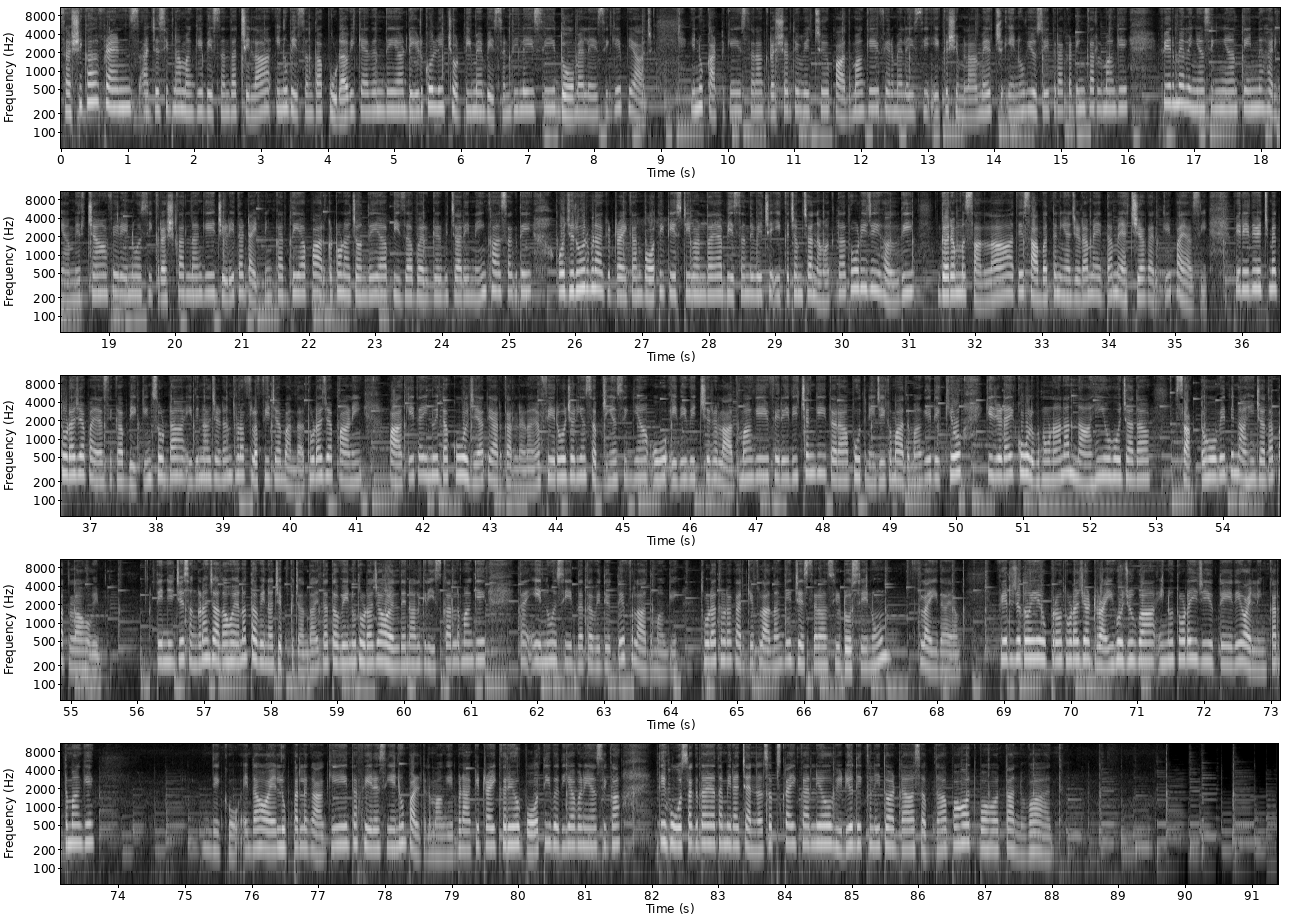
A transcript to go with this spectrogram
ਸਤਿ ਸ਼੍ਰੀ ਅਕਾਲ ਫਰੈਂਡਸ ਅੱਜ ਅਸੀਂ ਬਣਾਵਾਂਗੇ ਬੇਸਨ ਦਾ ਚਿਲਾ। ਇਹਨੂੰ ਬੇਸਨ ਦਾ ਪੂੜਾ ਵੀ ਕਹਿ ਦਿੰਦੇ ਆ। ਡੇਢ ਕੋਲੀ ਛੋਟੀ ਮੈਂ ਬੇਸਨ ਦੀ ਲਈ ਸੀ, ਦੋ ਮੈਂ ਲਏ ਸੀਗੇ ਪਿਆਜ਼। ਇਹਨੂੰ ਕੱਟ ਕੇ ਇਸ ਤਰ੍ਹਾਂ ਕ੍ਰਸ਼ਰ ਦੇ ਵਿੱਚ ਪਾ ਦੇਵਾਂਗੇ। ਫਿਰ ਮੈਂ ਲਈ ਸੀ ਇੱਕ ਸ਼ਿਮਲਾ ਮਿਰਚ। ਇਹਨੂੰ ਵੀ ਉਸੇ ਤਰ੍ਹਾਂ ਕਟਿੰਗ ਕਰ ਲਵਾਂਗੇ। ਫਿਰ ਮੈਂ ਲਈਆਂ ਸੀਗੀਆਂ ਤਿੰਨ ਹਰੀਆਂ ਮਿਰਚਾਂ। ਫਿਰ ਇਹਨੂੰ ਅਸੀਂ ਕ੍ਰਸ਼ ਕਰ ਲਾਂਗੇ। ਜਿਹੜੇ ਤਾਂ ਡਾਈਟਿੰਗ ਕਰਦੇ ਆ, ਭਾਰ ਘਟਾਉਣਾ ਚਾਹੁੰਦੇ ਆ ਪੀਜ਼ਾ 버ਗਰ ਵਿਚਾਰੇ ਨਹੀਂ ਖਾ ਸਕਦੇ, ਉਹ ਜ਼ਰੂਰ ਬਣਾ ਕੇ ਟਰਾਈ ਕਰਨ। ਬਹੁਤ ਹੀ ਟੇਸਟੀ ਬਣਦਾ ਆ। ਬੇਸਨ ਦੇ ਵਿੱਚ ਇੱਕ ਚਮਚਾ ਨਮਕ ਦਾ ਥੋੜੀ ਜਿਹੀ ਹਲਦੀ, ਗਰਮ ਮਸਾਲਾ ਅਤੇ ਸਾਬਤ ਧਨੀਆ ਜਿਹੜਾ ਮੈਂ ਇਦਾਂ ਮੈਚ ਜਿਹਾ ਕਰਕੇ ਪਾਇਆ ਸੀ। ਫਿਰ ਇਹਦੇ ਵਿੱਚ ਮੈਂ ਥੋੜਾ ਜਿਹਾ ਪਾਇਆ ਸੀਗਾ ਬੇਕਿੰਗ ਸੋਡਾ। ਇਹਦੇ ਨਾਲ ਜਿਹੜਾ ਨਾ ਥੋੜਾ ਫਲਫੀ ਜਿਹਾ ਬਣਦਾ। ਥੋੜਾ ਜਿਹਾ ਪਾਣੀ ਪਾ ਕੇ ਤਾਂ ਇਹਨੂੰ ਇਦਾਂ ਘੋਲ ਜਿਹਾ ਤਿਆਰ ਕਰ ਲੈਣਾ ਆ। ਫਿਰ ਉਹ ਜਿਹੜੀਆਂ ਸਬਜ਼ੀਆਂ ਸੀਗੀਆਂ, ਉਹ ਇਹਦੇ ਵਿੱਚ ਰਲਾ ਦੇਵਾਂਗੇ। ਫਿਰ ਇਹਦੀ ਚੰਗੀ ਤਰ੍ਹਾਂ ਭੂਤਨੀ ਜੀ ਘੁਮਾ ਦੇਵਾਂਗੇ। ਦੇਖਿਓ ਕਿ ਜਿਹੜਾ ਇਹ ਘੋਲ ਬਣਾਉਣਾ ਨਾ ਨਾ ਹੀ ਉਹ ਜ਼ਿਆਦਾ ਸਖਤ ਹੋਵੇ ਤੇ ਨਾ ਹੀ ਜ਼ਿਆਦਾ ਪਤਲਾ ਹੋਵੇ। ਤੇ ਨੀਚੇ ਸੰਘਣਾ ਜ਼ਿਆਦਾ ਹੋਇਆ ਨਾ, ਤਵੇ ਨਾਲ ਚਿਪਕ ਜਾਂਦਾ। ਇਦਾਂ ਤਵੇ ਨੂੰ ਥੋੜਾ ਜਿਹਾ ਆਇਲ ਦੇ ਨਾਲ ਗਰੀਸ ਕਰ ਲਵਾਂਗੇ। ਤਾਂ ਇਹਨੂੰ ਅਸੀਂ ਇਦਾਂ ਤਵੇ ਦੇ ਉੱਤੇ ਫੈਲਾ ਦੇਵਾਂਗੇ। ਥੋੜਾ ਥੋੜਾ ਕਰਕੇ ਫੈਲਾ ਦਾਂਗੇ, ਜਿਸ ਤਰ੍ਹਾਂ ਅਸੀਂ ਡੋਸੇ ਨੂੰ ਫਲਾਈਦਾ ਆ। ਫਿਰ ਜਦੋਂ ਇਹ ਉੱਪਰੋਂ ਥੋੜਾ ਜਿਹਾ ਡਰਾਈ ਹੋ ਜਾਊਗਾ, ਇਹਨੂੰ ਥੋੜੀ ਜਿਹੀ ਉੱਤੇ ਇਹਦੇ ਆਇਲਿੰਗ ਕਰ ਦਵਾਂਗੇ। ਦੇਖੋ ਇਦਾਂ ਆਇਲ ਉੱਪਰ ਲਗਾ ਕੇ ਤਾਂ ਫਿਰ ਅਸੀਂ ਇਹਨੂੰ ਪਲਟ ਲਵਾਂਗੇ। ਬਣਾ ਕੇ ਟਰਾਈ ਕਰਿਓ, ਬਹੁਤ ਹੀ ਵਧੀਆ ਬਣਿਆ ਸੀਗਾ। ਤੇ ਹੋ ਸਕਦਾ ਹੈ ਤਾਂ ਮੇਰਾ ਚੈਨਲ ਸਬਸਕ੍ਰਾਈਬ ਕਰ ਲਿਓ। ਵੀਡੀਓ ਦੇਖਣ ਲਈ ਤੁਹਾਡਾ ਸਭ ਦਾ ਬਹੁਤ ਬਹੁਤ ਧੰਨਵਾਦ।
